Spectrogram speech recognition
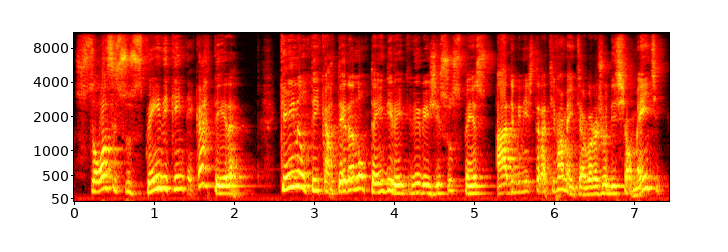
só se suspende quem tem carteira. Quem não tem carteira não tem direito de dirigir suspenso administrativamente. Agora, judicialmente,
